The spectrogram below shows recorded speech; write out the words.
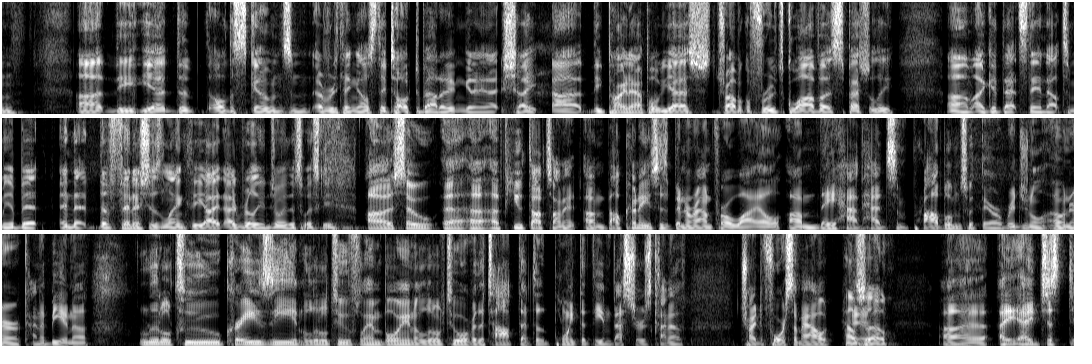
Uh, the yeah the all the scones and everything else they talked about. I didn't get any of that shite. Uh, the pineapple, yes. Tropical fruits, guava especially. Um, I get that stand out to me a bit, and that the finish is lengthy. I, I really enjoy this whiskey. Uh, so uh, uh, a few thoughts on it. Um, Balcones has been around for a while. Um, they have had some problems with their original owner, kind of being a little too crazy and a little too flamboyant, a little too over the top. That to the point that the investors kind of tried to force them out. How And, so? Uh, I, I just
